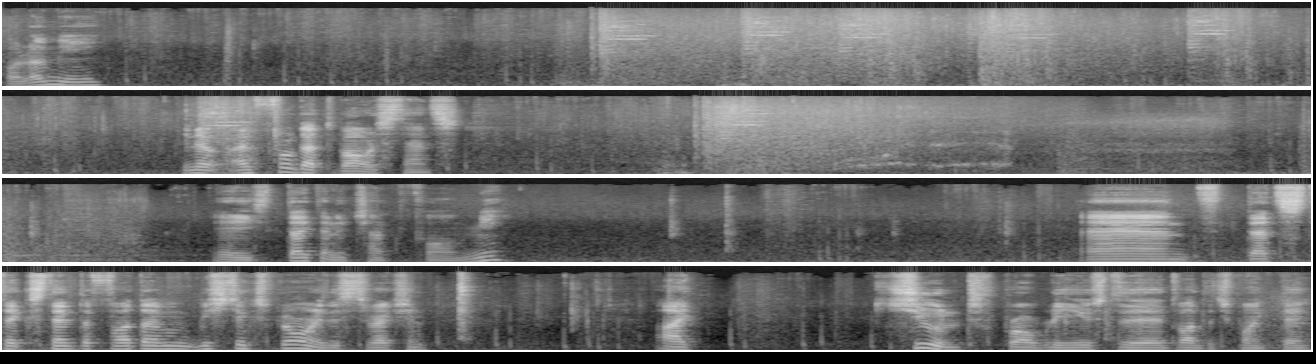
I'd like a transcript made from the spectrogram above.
Follow me. You know, I forgot the power stance. A titanite chunk for me. And that's the extent of what I wish to explore in this direction. I should probably use the vantage point there.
